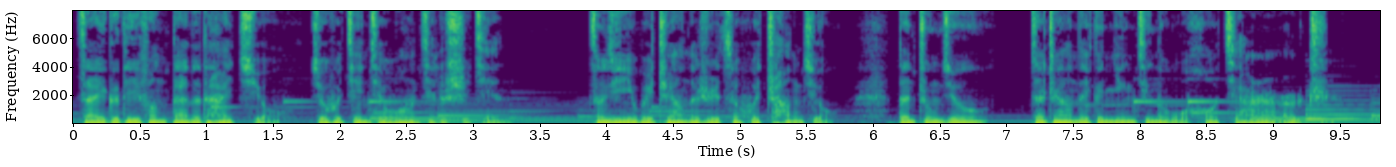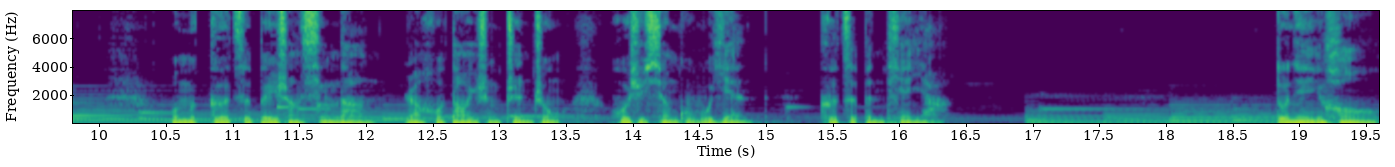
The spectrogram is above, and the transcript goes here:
在一个地方待得太久。就会渐渐忘记了时间。曾经以为这样的日子会长久，但终究在这样的一个宁静的午后戛然而止。我们各自背上行囊，然后道一声珍重，或许相顾无言，各自奔天涯。多年以后，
